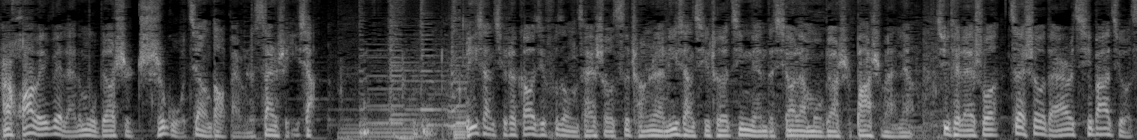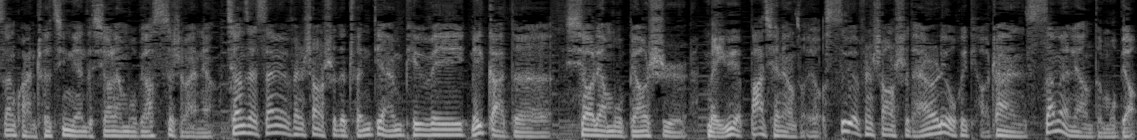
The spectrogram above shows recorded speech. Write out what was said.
而华为未来的目标是持股降到百分之三十以下。理想汽车高级副总裁首次承认，理想汽车今年的销量目标是八十万辆。具体来说，在售的 L 七八九三款车今年的销量目标四十万辆，将在三月份上市的纯电 MPV Mega 的销量目标是每月八千辆左右。四月份上市的 L 六会挑战三万辆的目标。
